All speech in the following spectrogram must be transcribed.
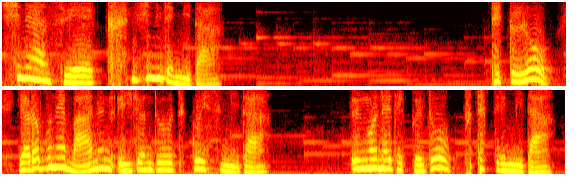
신의 한 수에 큰 힘이 됩니다. 댓글로 여러분의 많은 의견도 듣고 있습니다. 응원의 댓글도 부탁드립니다.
